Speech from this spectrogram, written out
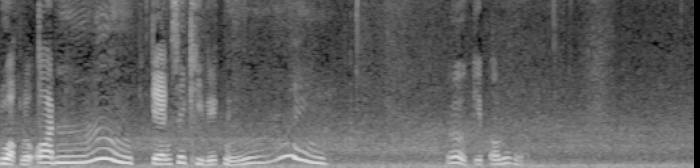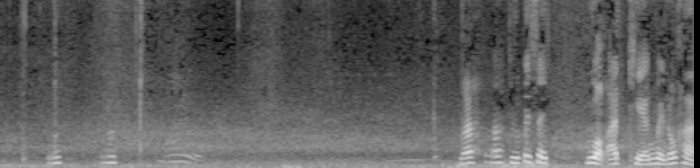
ลวกแล้วอ่อน แกงใส่ขี้เล็กหนึ่งเออเก็บเอาลูกมาอะถือไปใส่ลวกอัดแข็งไปเนาะค่ะ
